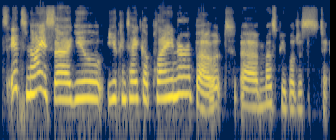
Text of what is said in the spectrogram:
It's, it's nice. Uh, you you can take a plane or a boat. Uh, most people just take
